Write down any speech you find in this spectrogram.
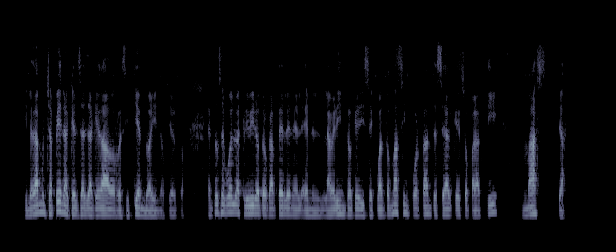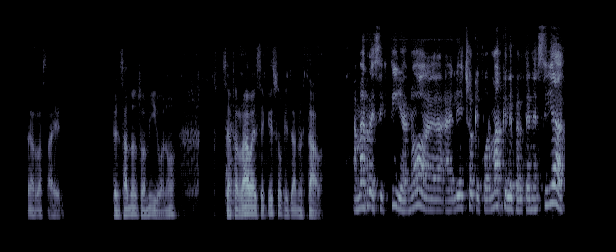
y le da mucha pena que él se haya quedado resistiendo ahí, ¿no es cierto? Entonces vuelve a escribir otro cartel en el, en el laberinto que dice, cuanto más importante sea el queso para ti, más te aferras a él. Pensando en su amigo, ¿no? Se aferraba a ese queso que ya no estaba. Además resistía, ¿no? Al hecho que por más que le pertenecía,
